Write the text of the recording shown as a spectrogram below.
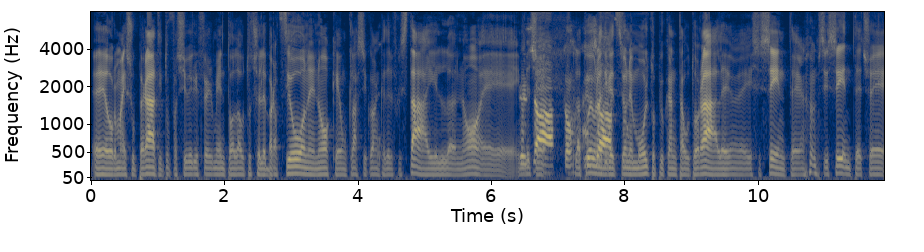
eh, ormai superati. Tu facevi riferimento all'autocelebrazione, no? Che è un classico anche del freestyle, no? E invece esatto, la tua esatto. è una esatto. direzione molto più cantautorale e si sente, si sente, c'è,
